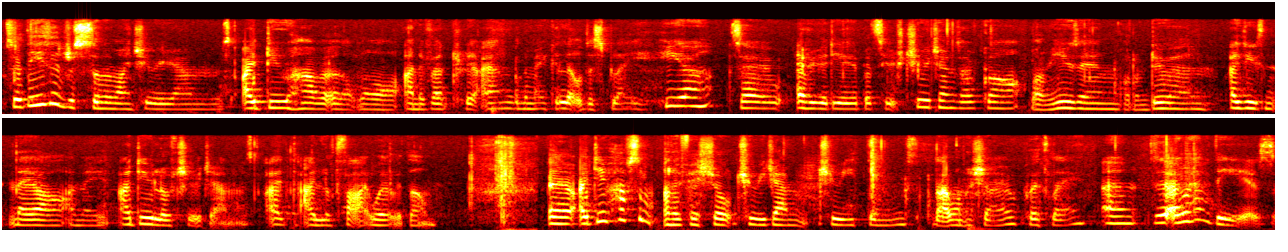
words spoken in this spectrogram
so these are just some of my Chewigems. I do have a lot more and eventually I am going to make a little display here. So every video but which Chewigems I've got, what I'm using, what I'm doing. I do think they are amazing. I do love Chewigems. I, I love that I work with them. Uh, I do have some unofficial Chewigem chewy things that I want to show quickly. Um, so I have these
